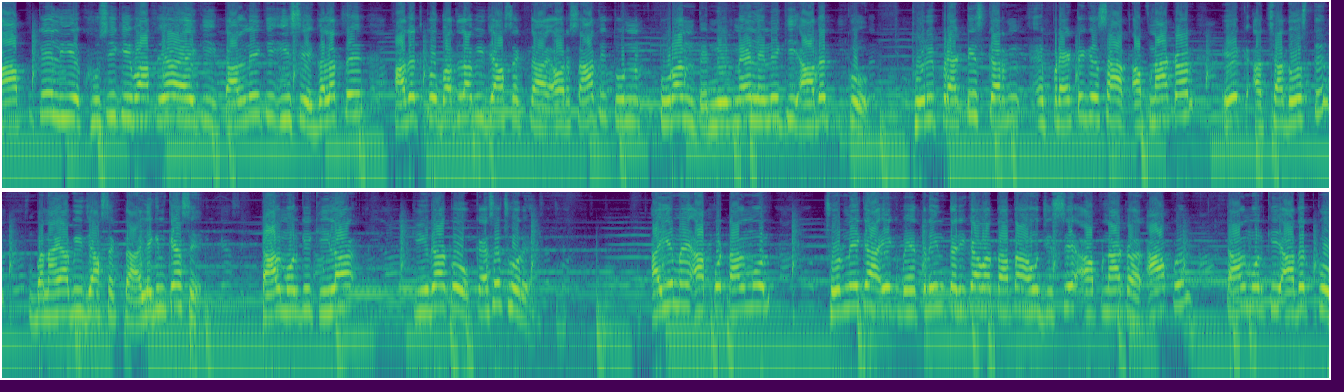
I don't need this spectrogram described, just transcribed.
आपके लिए खुशी की बात यह है कि टालने की इस गलत आदत को बदला भी जा सकता है और साथ ही तुरंत निर्णय लेने की आदत को थोड़ी प्रैक्टिस कर, प्रैक्टिस के साथ अपनाकर एक अच्छा दोस्त बनाया भी जा सकता है। लेकिन कैसे? टाल मोल की कीला, कीड़ा को कैसे छोड़े? आइए मैं आपको टाल मोल छोड़ने का एक बेहतरीन तरीका बताता हूँ, जिससे अपनाकर आप टाल मोल की आदत को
